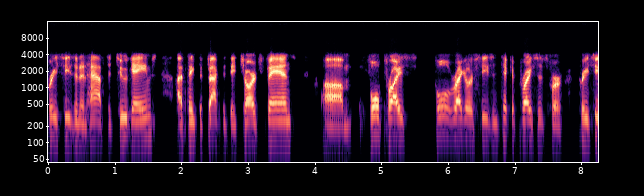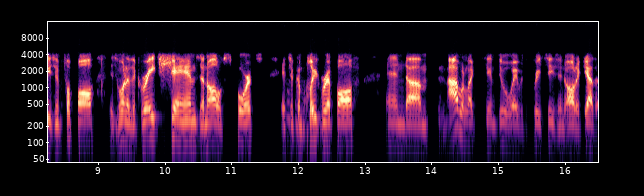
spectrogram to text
preseason in half to two games. I think the fact that they charge fans um, full price, full regular season ticket prices for preseason football is one of the great shams in all of sports. It's a complete ripoff, and um, I would like to see them do away with the preseason altogether.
